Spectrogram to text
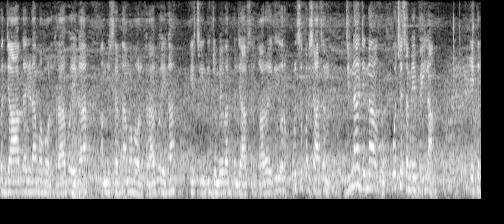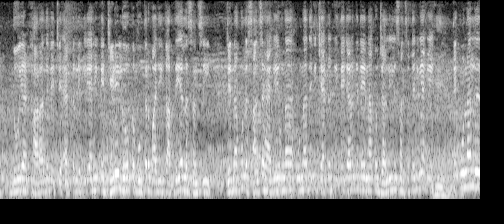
ਪੰਜਾਬ ਦਾ ਜਿਹੜਾ ਮਾਹੌਲ ਖਰਾਬ ਹੋਏਗਾ ਅੰਮ੍ਰਿਤਸਰ ਦਾ ਮਾਹੌਲ ਖਰਾਬ ਹੋਏਗਾ ਇਸ ਚੀਜ਼ ਦੀ ਜ਼ਿੰਮੇਵਾਰ ਪੰਜਾਬ ਸਰਕਾਰ ਹੋਏਗੀ ਔਰ ਪੁਲਿਸ ਪ੍ਰਸ਼ਾਸਨ ਜਿੰਨਾ ਜਿੰਨਾ ਕੁਝ ਸਮੇਂ ਪਹਿਲਾਂ ਇੱਕ 2018 ਦੇ ਵਿੱਚ ਐਕਟ ਨਿਕਲਿਆ ਸੀ ਕਿ ਜਿਹੜੇ ਲੋਕ ਕਬੂਤਰਬਾਜੀ ਕਰਦੇ ਆ, ਲਾਇਸੈਂਸੀ ਜਿਨ੍ਹਾਂ ਕੋਲ ਲਾਇਸੈਂਸ ਹੈਗੇ ਉਹਨਾਂ ਉਹਨਾਂ ਦੇ ਵੀ ਚੈੱਕ ਕੀਤੇ ਜਾਣਗੇ ਤੇ ਇਹਨਾਂ ਕੋਲ ਜਾਲੀ ਲਾਇਸੈਂਸ ਤੇ ਨਹੀਂ ਹੈਗੇ। ਤੇ ਉਹਨਾਂ ਦੇ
